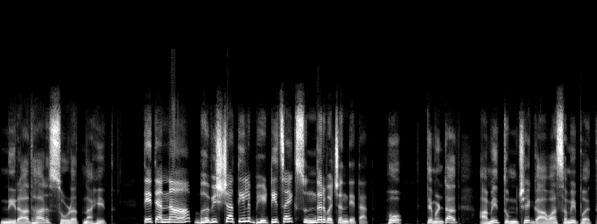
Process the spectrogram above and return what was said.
निराधार सोडत नाहीत. ते त्यांना भविष्यातील भेटीचा एक सुंदर वचन देतात. हो ते म्हणतात आम्ही तुमचे गावासमीपत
